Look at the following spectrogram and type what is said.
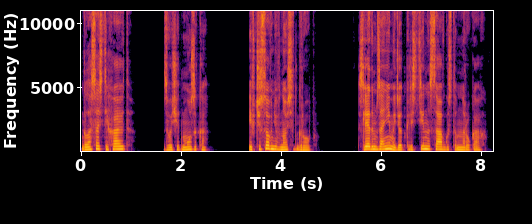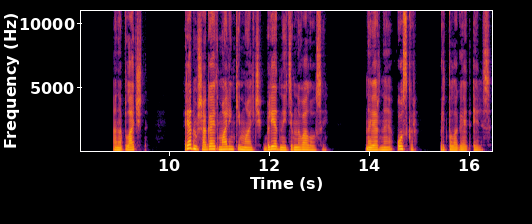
Голоса стихают, звучит музыка, и в часовню вносят гроб. Следом за ним идет Кристина с Августом на руках. Она плачет, Рядом шагает маленький мальчик, бледный и темноволосый. Наверное, Оскар, предполагает Элис.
